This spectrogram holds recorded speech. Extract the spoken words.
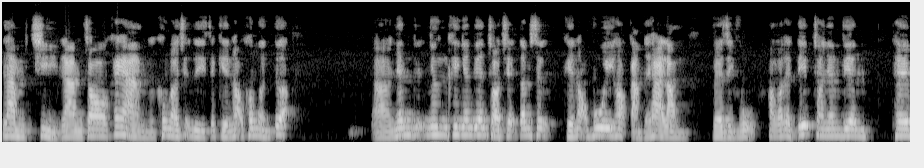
làm chỉ làm cho khách hàng không nói chuyện gì sẽ khiến họ không ấn tượng. À, nhân nhưng khi nhân viên trò chuyện tâm sự khiến họ vui họ cảm thấy hài lòng về dịch vụ họ có thể tiếp cho nhân viên thêm.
